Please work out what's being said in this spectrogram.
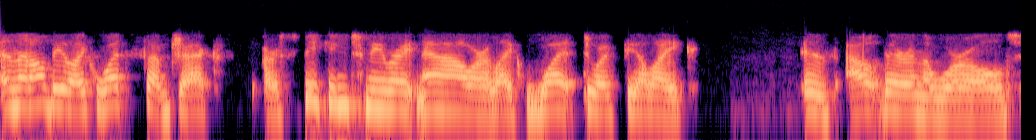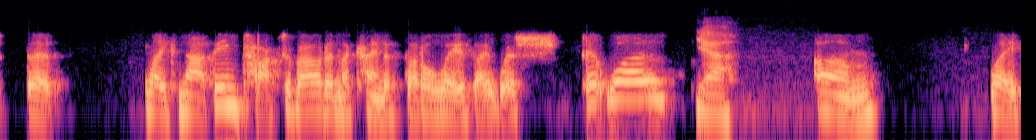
And then I'll be like, what subjects are speaking to me right now? Or like, what do I feel like is out there in the world that like not being talked about in the kind of subtle ways I wish it was? Yeah. um, like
